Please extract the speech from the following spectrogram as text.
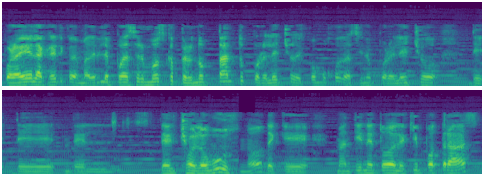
Por ahí el Atlético de Madrid le puede hacer mosca, pero no tanto por el hecho de cómo juega, sino por el hecho de, del, del cholobús, ¿no? De que mantiene todo el equipo atrás,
